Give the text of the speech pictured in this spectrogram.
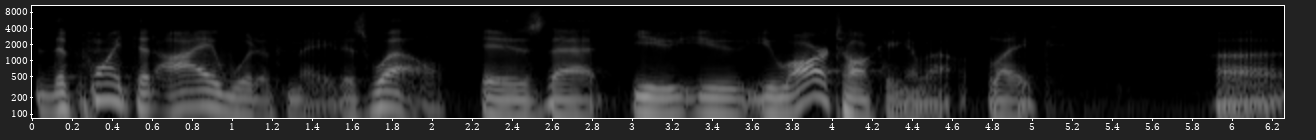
the point that I would have made as well is that you you you are talking about like uh,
